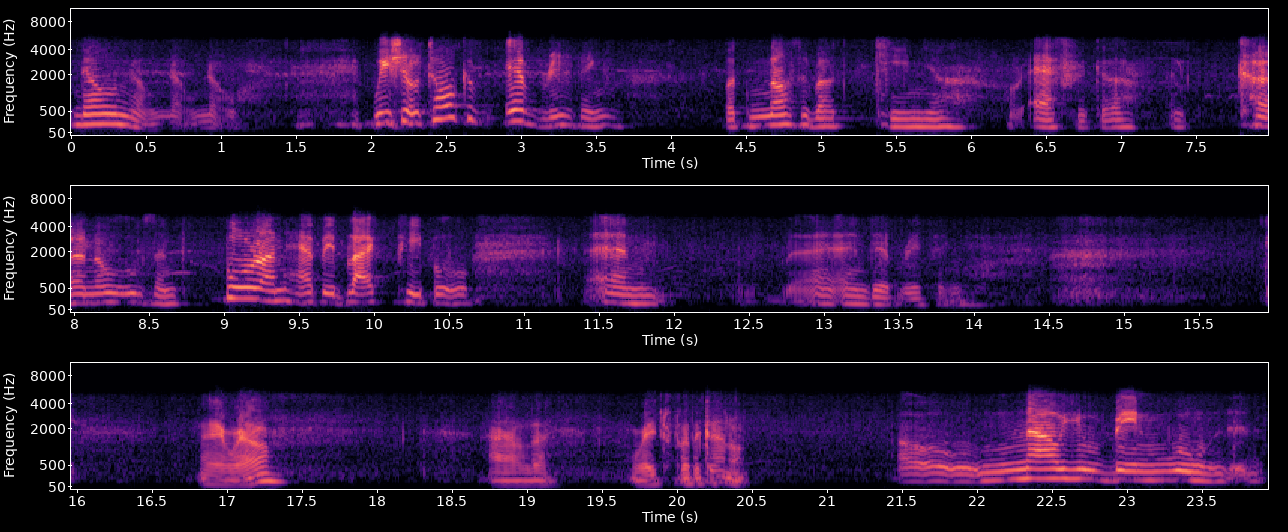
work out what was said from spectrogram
No, no, no, no. We shall talk of everything, but not about Kenya or Africa and colonels and poor unhappy black people and and everything. Very well. I'll uh, wait for the colonel. Oh, now you've been wounded.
